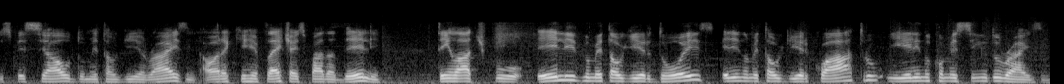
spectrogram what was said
especial do Metal Gear Rising, a hora que reflete a espada dele, tem lá, tipo, ele no Metal Gear 2, ele no Metal Gear 4 e ele no comecinho do Rising.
